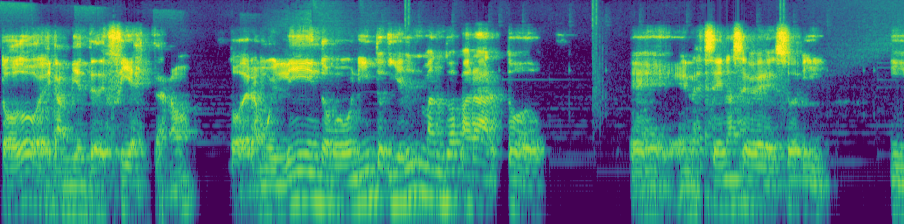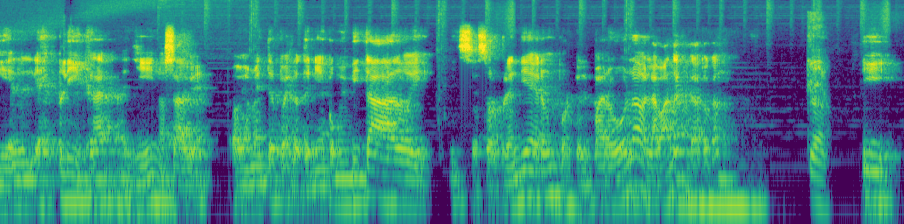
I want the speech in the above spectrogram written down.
todo el ambiente de fiesta, ¿no? Todo era muy lindo, muy bonito y él mandó a parar todo. Eh, en la escena se ve eso y, y él explica allí, no sabe, obviamente pues lo tenían como invitado y, y se sorprendieron porque él paró la, la banda que estaba tocando. Claro. Y,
